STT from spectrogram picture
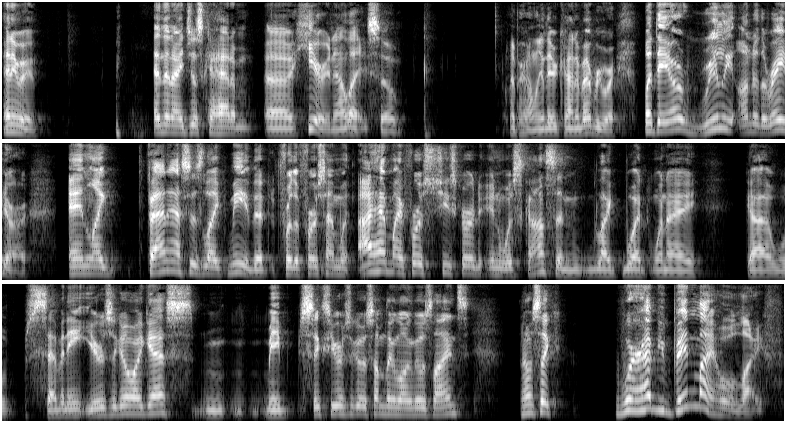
Anyway, and then I just had them uh, here in LA. So apparently they're kind of everywhere, but they are really under the radar. And like fat asses like me, that for the first time, I had my first cheese curd in Wisconsin. Like what when I got seven, eight years ago, I guess, maybe six years ago, something along those lines. And I was like, "Where have you been my whole life?"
